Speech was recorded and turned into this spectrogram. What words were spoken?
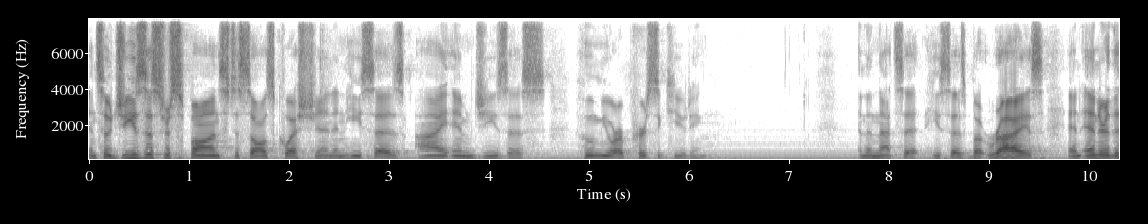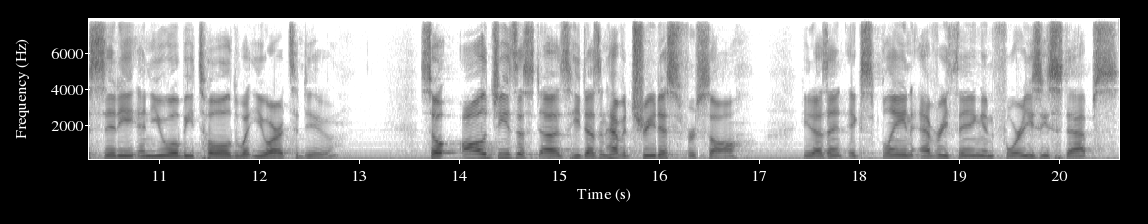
And so Jesus responds to Saul's question and he says, I am Jesus, whom you are persecuting. And then that's it. He says, But rise and enter the city, and you will be told what you are to do. So, all Jesus does, he doesn't have a treatise for Saul. He doesn't explain everything in four easy steps.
